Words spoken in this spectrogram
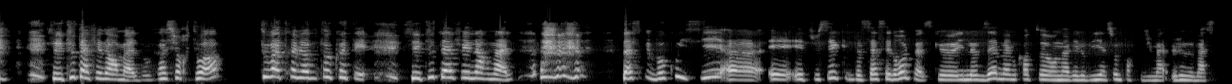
c'est tout à fait normal. Donc, rassure-toi, tout va très bien de ton côté. C'est tout à fait normal. ça se fait beaucoup ici. Euh, et, tu sais que c'est assez drôle parce qu'ils le faisaient même quand euh, on avait l'obligation de porter le masque.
